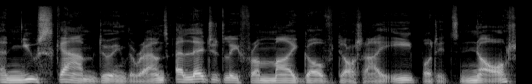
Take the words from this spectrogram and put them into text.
a new scam doing the rounds, allegedly from mygov.ie, but it's not.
